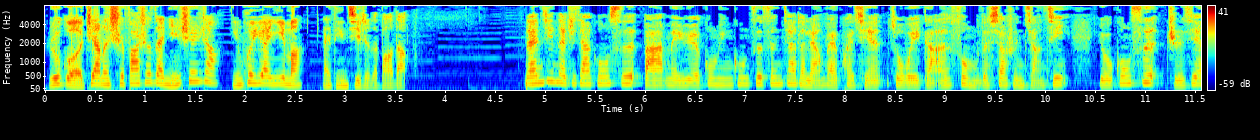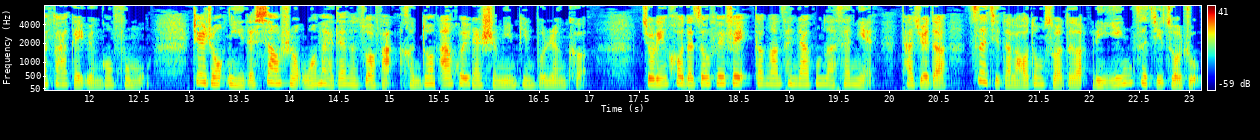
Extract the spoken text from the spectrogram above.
如果这样的事发生在您身上，您会愿意吗？来听记者的报道。南京的这家公司把每月工龄工资增加的两百块钱作为感恩父母的孝顺奖金，由公司直接发给员工父母。这种“你的孝顺我买单”的做法，很多安徽人市民并不认可。九零后的邹菲菲刚刚参加工作三年，她觉得自己的劳动所得理应自己做主。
